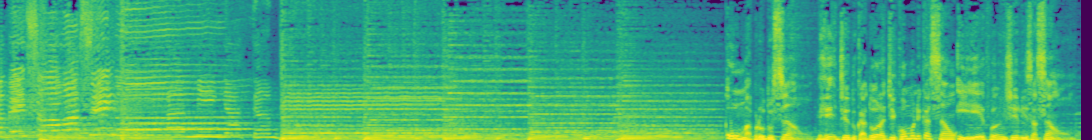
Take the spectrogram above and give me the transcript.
Abençoa, Senhor, a minha também. Uma produção, Rede Educadora de Comunicação e Evangelização.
